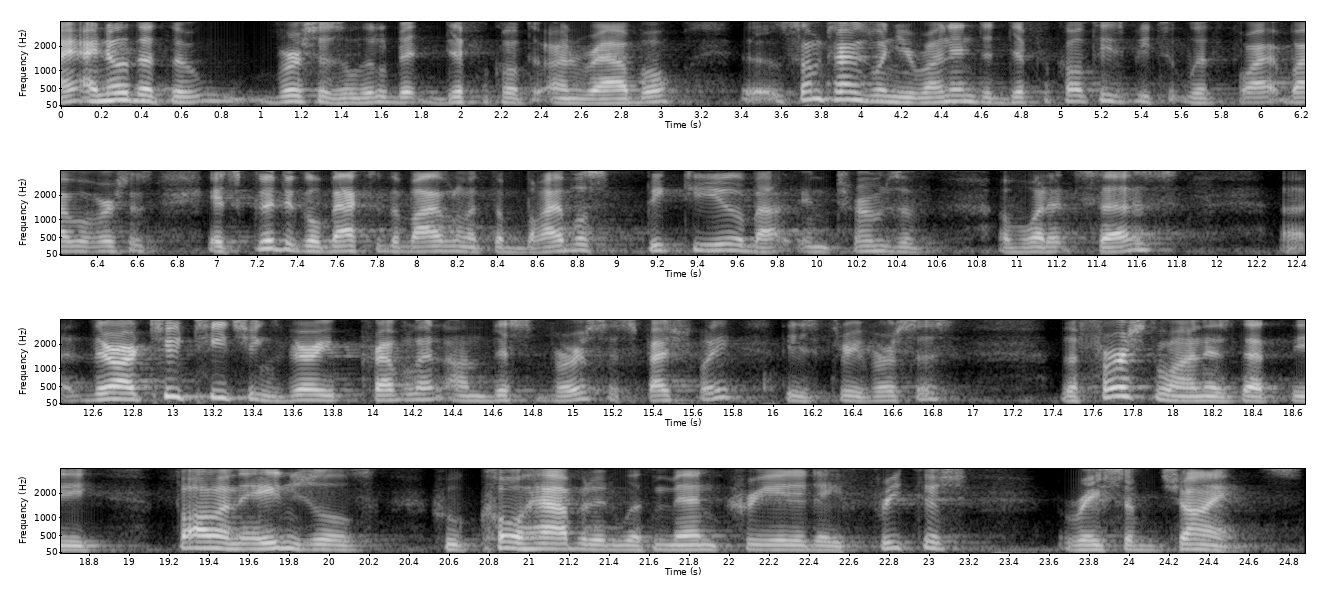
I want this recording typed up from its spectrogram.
I, I, know that the verse is a little bit difficult to unravel. Uh, sometimes when you run into difficulties with Bible verses, it's good to go back to the Bible and let the Bible speak to you about in terms of, of what it says. Uh, there are two teachings very prevalent on this verse, especially these three verses. The first one is that the fallen angels who cohabited with men created a freakish race of giants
